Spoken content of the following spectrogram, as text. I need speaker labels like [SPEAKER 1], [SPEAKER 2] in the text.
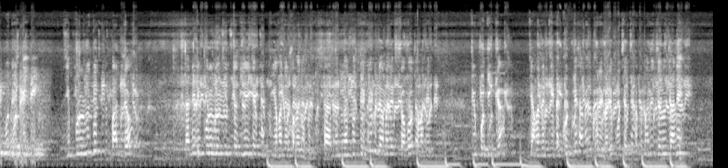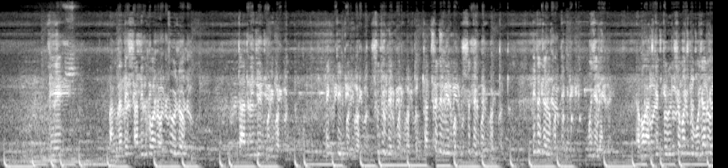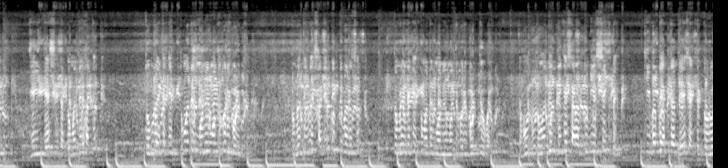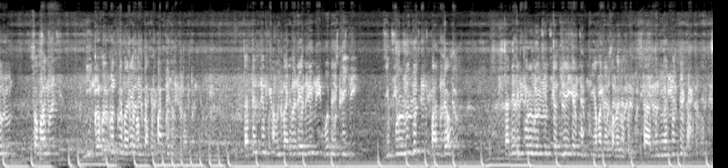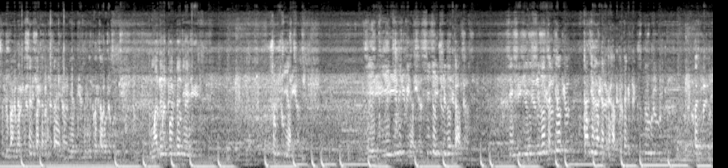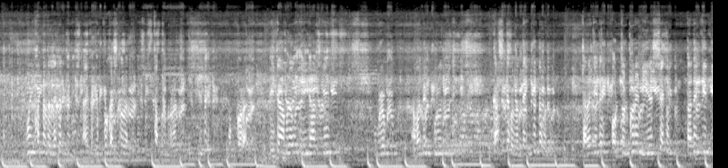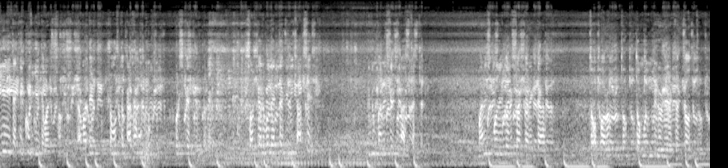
[SPEAKER 1] যে পুরনোদের বাদ দাও তাদের পুরনো চিন্তা আমাদের হবে আমাদের যে প্রতিজ্ঞা যে আমাদেরকে এটা করতে হবে, ঘরে ঘরে পৌঁছাতে হবে। মানুষ যেন জানে যে বাংলাদেশ স্বাধীন হওয়ার অর্থ হলো তার নিজের পরিবর্তন, ব্যক্তির পরিবর্তন, সুযোগের পরিবর্তন, তার ছেলে মেয়ের ভবিষ্যতের পরিবর্তন। এটা যেন প্রত্যেকে বুঝে নেয়। এবং আজকে তরুণ সমাজকে বোঝানো যে এই দেশ তোমাদের হাতে, তোমরা এটাকে তোমাদের মনের মতো করে করবে তোমরা যেগুলো স্বাধীন করতে পেরেছ। তোমরা এটাকে তোমাদের মনের মতো করে করতেও পারবে। এবং তোমাদের দেখে সারা দুনিয়া শিখবে কীভাবে একটা দেশ, একটা তরুণ সমাজ গ্রহণ করতে পারে এবং তাকে পাঠ্য করতে পারে। তাদেরকে আমি বারে বারে উপদেশ দিই, যে পুরনোদের বাদ দাও। তাদের পুরনো চিন্তা দিয়ে এটা মুক্তি আমাদের হবে না। সারা দুনিয়ার মধ্যে। শুধু বাংলাদেশের কথা আমি কথা বলছি তোমাদের মধ্যে যে শক্তি আছে যে ক্রিয়েটিভিটি আছে সৃজনশীলতা আছে সেই সৃজনশীলতাকেও কাজে লাগাতে হবে এটাকে শুধু বই খাতাটা লেখার জিনিস না এটাকে প্রকাশ করার জিনিস স্থাপন করার জিনিস সেটাই করা এটা আমরা এই আজকে আমাদের পুরো কাজটা হলো দায়িত্বটা হলো তারা যেটা অর্জন করে নিয়ে এসছে এখন, তাদেরকে দিয়ে এটাকে করিয়ে দেওয়ার আমাদের সমস্ত কাঠামোগুলো পরিষ্কার করে। সরকার বলে একটা জিনিস আছে, কিন্তু মানুষের কোনো আস্তে আস্তে মানুষ মনে করে সরকার একটা দমন একটা যন্ত্র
